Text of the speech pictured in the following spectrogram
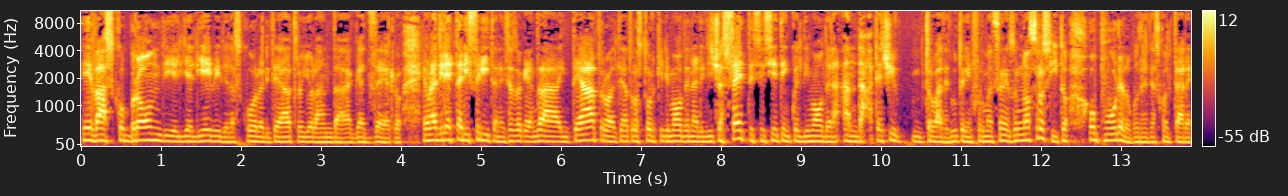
e Vasco Brondi e gli allievi della scuola di teatro Yolanda Gazzerro. È una diretta riferita, nel senso che andrà in teatro al Teatro Storchi di Modena alle 17. Se siete in quel di Modena andateci, trovate tutte le informazioni sul nostro sito oppure lo potrete ascoltare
